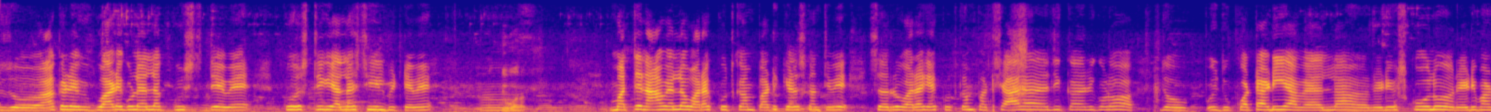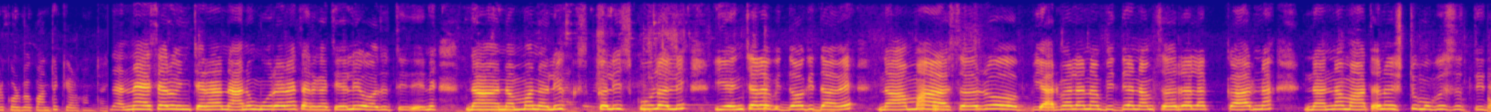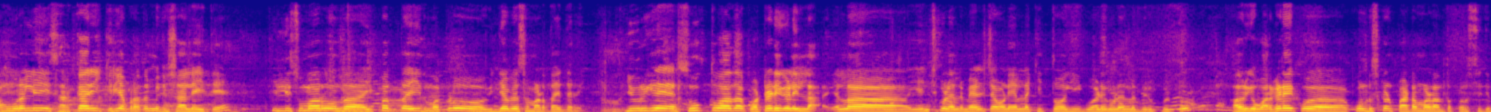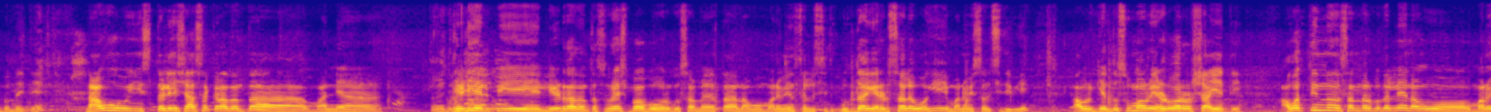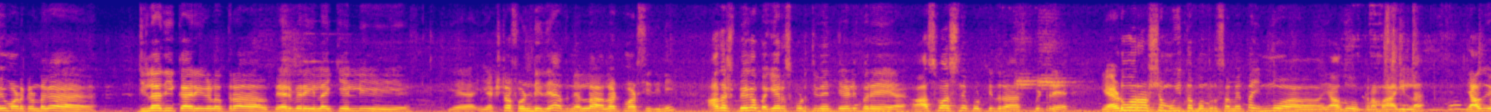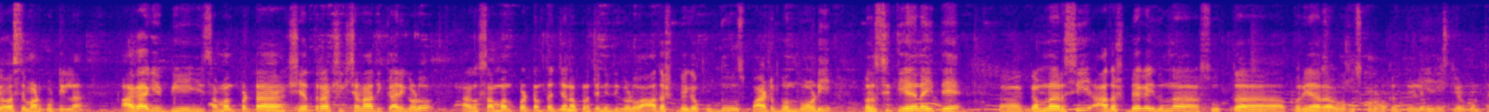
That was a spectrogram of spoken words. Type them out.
ಇದು, ಆ ಕಡೆ ಗ್ವಾಡೆಗಳೆಲ್ಲ ಕೂಸಿದ್ದೇವೆ ಕೂಸ್ತಿಗೆ ಎಲ್ಲ ಸೀಲ್ ಬಿಟ್ಟೇವೆ. ಮತ್ತೆ ನಾವೆಲ್ಲ ಹೊರಗೆ ಕೂತ್ಕೊಂಡು ಪಾಠ ಕೇಳಿಸ್ಕೊಂತೀವಿ. ಸರ್ ಹೊರಗೆ ಕೂತ್ಕೊಂಡು ಪಾಠ. ಶಾಲಾ ಅಧಿಕಾರಿಗಳು ಇದು ಇದು ಕೊಠಡಿ ಅವೆಲ್ಲ ರೆಡಿ ಸ್ಕೂಲು ರೆಡಿ ಮಾಡಿಕೊಡ್ಬೇಕು ಅಂತ ಕೇಳ್ಕೊತಾರೆ ನನ್ನ ಹೆಸರು ಇಂಚನ. ನಾನು ಮೂರನೇ ತರಗತಿಯಲ್ಲಿ ಓದುತ್ತಿದ್ದೇನೆ. ನಾ ನಮ್ಮ ನಲಿ ಕಲಿ ಸ್ಕೂಲಲ್ಲಿ ಎಂಚಲ ಬಿದ್ದೋಗಿದ್ದಾವೆ. ನಮ್ಮ ಸರು ಯಾರ ಮೇಲನ ಬಿದ್ದೆ ನಮ್ಮ ಸರೆಲ್ಲ ಕಾರಣ ನನ್ನ ಮಾತನ್ನು ಇಷ್ಟು ಮುಗಿಸುತ್ತಿದ್ದೆ. ನಮ್ಮೂರಲ್ಲಿ ಸರ್ಕಾರಿ ಕಿರಿಯ ಪ್ರಾಥಮಿಕ ಶಾಲೆ ಐತೆ. ಇಲ್ಲಿ ಸುಮಾರು ಒಂದು ಇಪ್ಪತ್ತೈದು ಮಕ್ಕಳು ವಿದ್ಯಾಭ್ಯಾಸ ಮಾಡ್ತಾ ಇದ್ದಾರೆ. ಇವರಿಗೆ ಸೂಕ್ತವಾದ ಕೊಠಡಿಗಳಿಲ್ಲ. ಎಲ್ಲ ಹೆಂಚುಗಳೆಲ್ಲ ಮೇಲ್ಚಾವಣಿ ಎಲ್ಲ ಕಿತ್ತೋಗಿ ಗೋಡೆಗಳೆಲ್ಲ ಬಿರುಕ್ಬಿಟ್ಟು ಅವರಿಗೆ ಹೊರಗಡೆ ಕುಂಡಿಸ್ಕೊಂಡು ಪಾಠ ಮಾಡೋಂಥ ಪರಿಸ್ಥಿತಿ ಬಂದೈತೆ. ನಾವು ಈ ಸ್ಥಳೀಯ ಶಾಸಕರಾದಂಥ ಮಾನ್ಯ J D L P leader ಆದಂಥ ಸುರೇಶ್ ಬಾಬು ಅವ್ರಿಗೂ ಸಮೇತ ನಾವು ಮನವಿ ಸಲ್ಲಿಸಿದ್ವಿ. ಖುದ್ದಾಗಿ ಎರಡು ಸಲ ಹೋಗಿ ಮನವಿ ಸಲ್ಲಿಸಿದ್ದೀವಿ ಅವ್ರು ಗೆದ್ದು ಸುಮಾರು ಎರಡೂವರೆ ವರ್ಷ ಆಗೈತಿ ಅವತ್ತಿನ ಸಂದರ್ಭದಲ್ಲೇ ನಾವು ಮನವಿ ಮಾಡ್ಕೊಂಡಾಗ ಜಿಲ್ಲಾಧಿಕಾರಿಗಳ ಹತ್ರ ಬೇರೆ ಬೇರೆ ಇಲಾಖೆಯಲ್ಲಿ ಎಕ್ಸ್ಟ್ರಾ ಫಂಡ್ ಇದೆ, ಅದನ್ನೆಲ್ಲ ಅಲರ್ಟ್ ಮಾಡಿಸಿದ್ದೀನಿ. ಆದಷ್ಟು ಬೇಗ ಬಗೆಹರಿಸ್ಕೊಡ್ತೀವಿ ಅಂತೇಳಿ ಬರೀ ಆಶ್ವಾಸನೆ ಕೊಟ್ಟಿದ್ರೆ ಅಷ್ಟು ಬಿಟ್ಟರೆ ಎರಡೂವರೆ ವರ್ಷ ಮುಗಿತಾ ಬಂದರೂ ಸಮೇತ ಇನ್ನೂ ಯಾವುದೂ ಕ್ರಮ ಆಗಿಲ್ಲ, ಯಾವುದೂ ವ್ಯವಸ್ಥೆ ಮಾಡಿಕೊಟ್ಟಿಲ್ಲ. ಹಾಗಾಗಿ ಬಿ, ಸಂಬಂಧಪಟ್ಟ ಕ್ಷೇತ್ರ ಶಿಕ್ಷಣಾಧಿಕಾರಿಗಳು ಹಾಗೂ ಸಂಬಂಧಪಟ್ಟಂಥ ಜನಪ್ರತಿನಿಧಿಗಳು ಆದಷ್ಟು ಬೇಗ ಖುದ್ದು ಸ್ಪಾಟ್ ಬಂದು ನೋಡಿ, ಪರಿಸ್ಥಿತಿ ಏನೈತೆ ಗಮನ ಹರಿಸಿ ಆದಷ್ಟು ಬೇಗ ಇದನ್ನು ಸೂಕ್ತ ಪರಿಹಾರ ಒದಗಿಸ್ಕೊಡ್ಬೇಕಂತೇಳಿ ಕೇಳ್ಕೊತಾ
